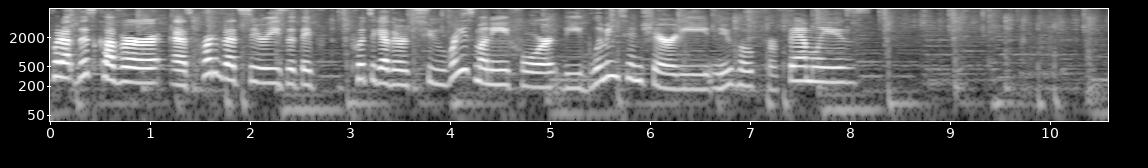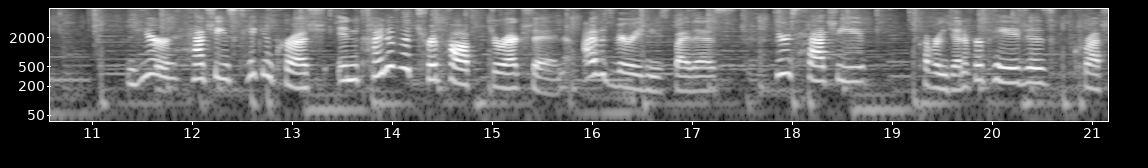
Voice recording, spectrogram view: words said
put out this cover as part of that series that they put together to raise money for the Bloomington charity New Hope for Families. And here, Hatchie is taking Crush in kind of a trip hop direction. I was very amused by this. Here's Hatchie covering Jennifer Page's Crush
